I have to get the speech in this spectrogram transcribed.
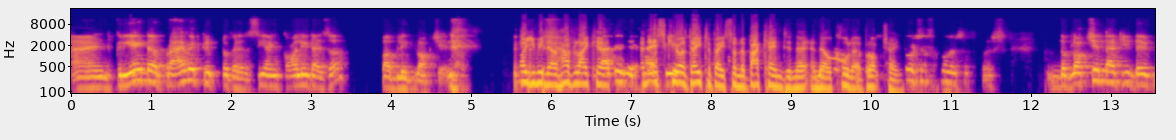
and create a private cryptocurrency and call it as a public blockchain. Oh, you mean they'll have like a, an SQL database on the back end and, and they'll call it a blockchain? Of course, of course, of course. the blockchain that you they,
